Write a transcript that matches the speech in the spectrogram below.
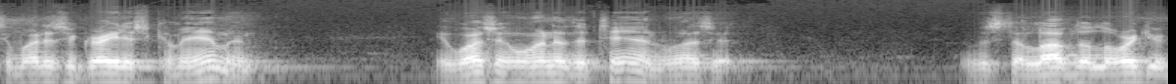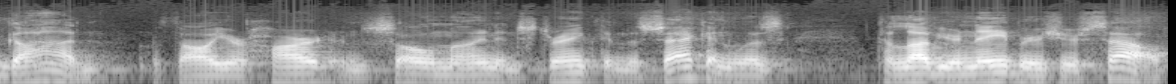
to what is the greatest commandment, it wasn't one of the ten, was it? It was to love the Lord your God with all your heart and soul, mind, and strength. And the second was to love your neighbors yourself.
